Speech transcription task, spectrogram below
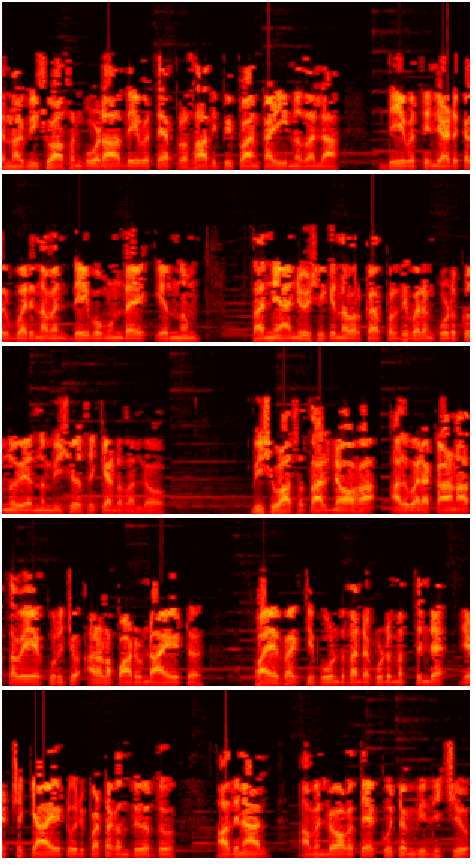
എന്നാൽ വിശ്വാസം കൂടാതെ ദൈവത്തെ പ്രസാദിപ്പിക്കാൻ കഴിയുന്നതല്ല. ദൈവത്തിന്റെ അടുക്കൽ വരുന്നവൻ ദൈവമുണ്ട് എന്നും തന്നെ അന്വേഷിക്കുന്നവർക്ക് പ്രതിഫലം കൊടുക്കുന്നു എന്നും വിശ്വസിക്കേണ്ടതല്ലോ. വിശ്വാസത്താൽ നോഹ അതുവരെ കാണാത്തവയെക്കുറിച്ച് അരളപ്പാടുണ്ടായിട്ട് ഭയഭക്തി പൂണ്ട് തന്റെ കുടുംബത്തിന്റെ രക്ഷയ്ക്കായിട്ട് ഒരു പെട്ടകം തീർത്തു. അതിനാൽ അവൻ ലോകത്തെ കുറ്റം വിധിച്ചു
